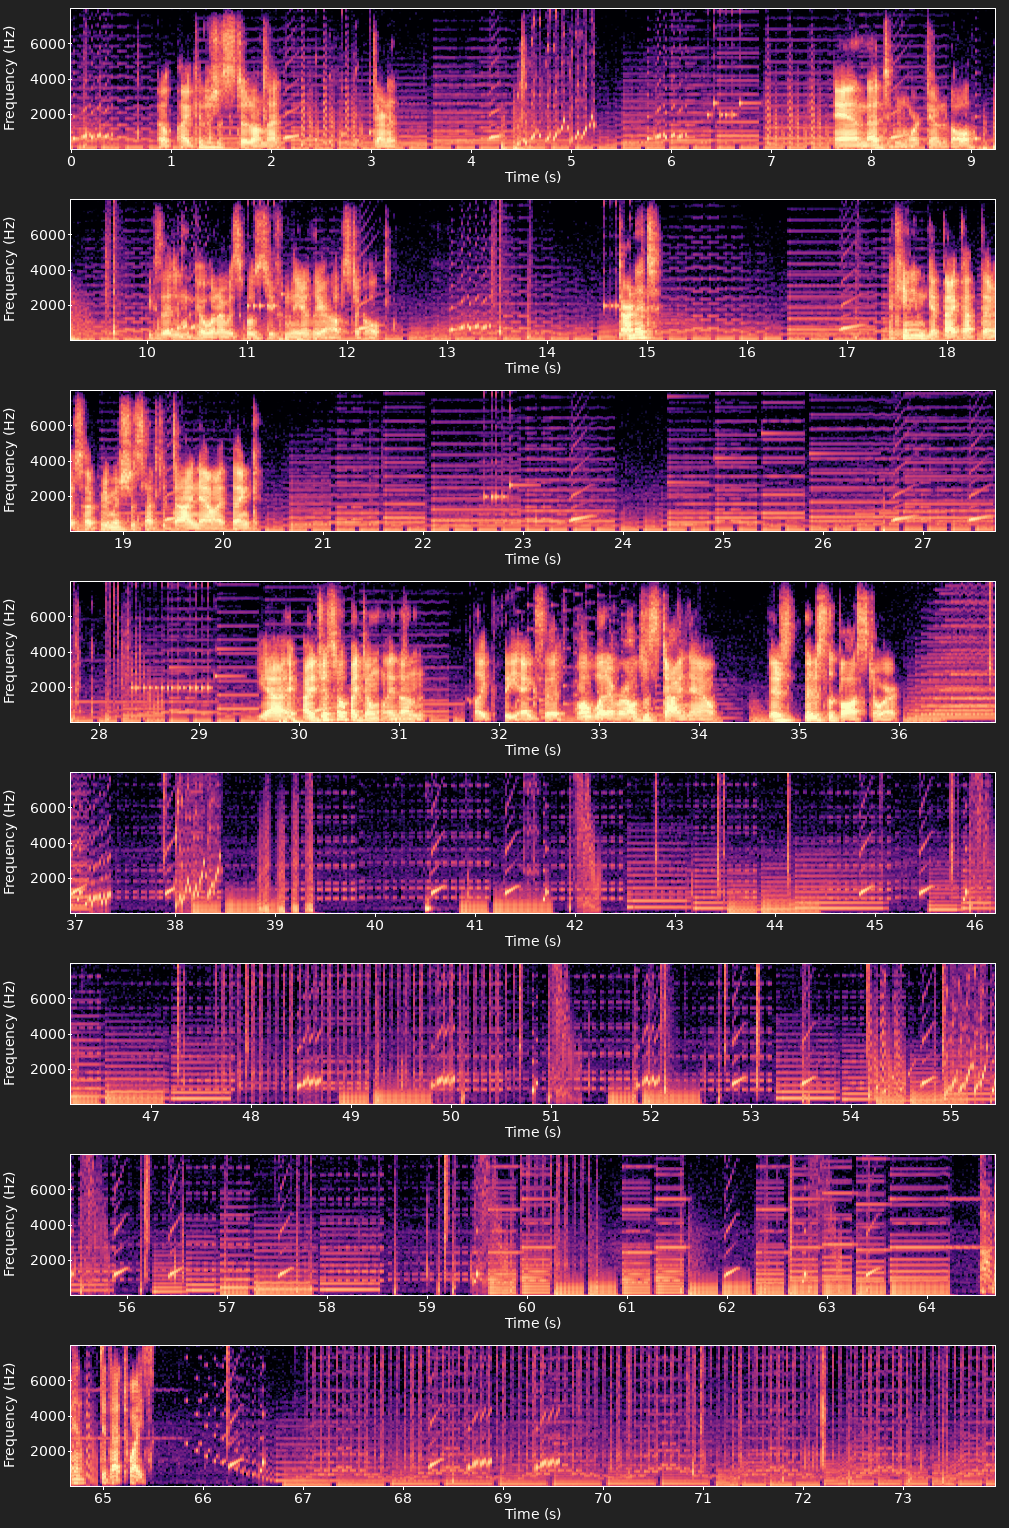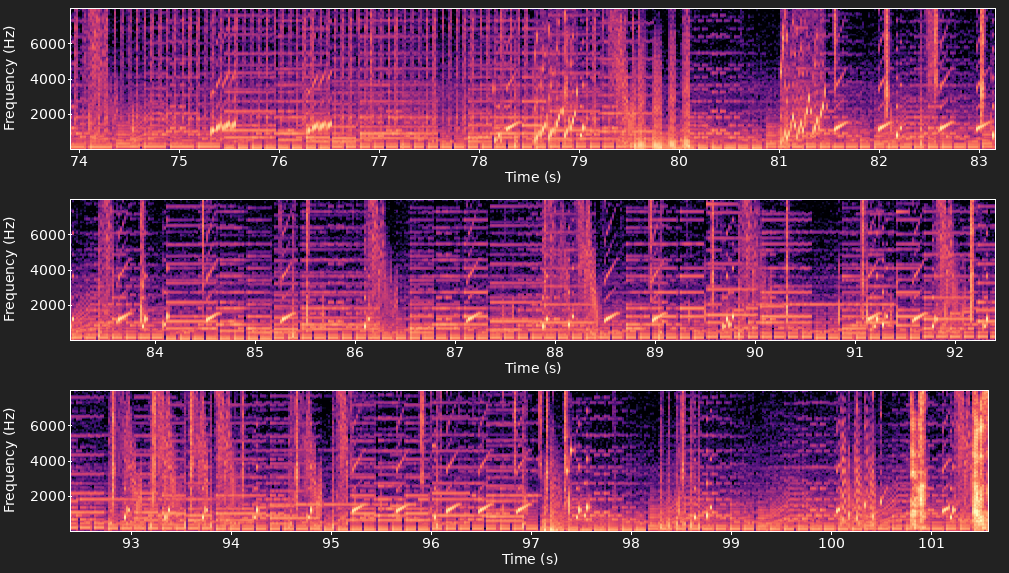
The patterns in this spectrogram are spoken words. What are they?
Oh, I could have just stood on that. Darn it. And that didn't work out at all. Because I didn't go when I was supposed to from the earlier obstacle. Darn it! I can't even get back up there, so I pretty much just have to die now, I think. Yeah, I, I just hope I don't land on, like, the exit. Well, whatever, I'll just die now. There's, there's the boss door. Did that twice.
